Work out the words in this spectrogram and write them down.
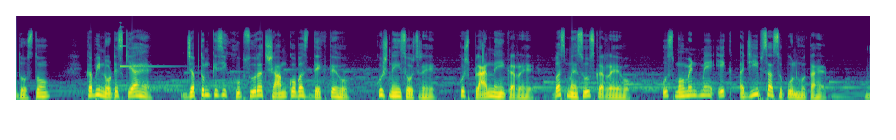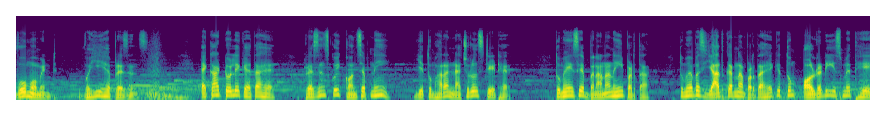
दोस्तों, कभी नोटिस किया है? जब तुम किसी खूबसूरत शाम को बस देखते हो, कुछ नहीं सोच रहे, कुछ प्लान नहीं कर रहे, बस महसूस कर रहे हो, उस मोमेंट में एक अजीब सा सुकून होता है। वो मोमेंट वही है प्रेजेंस एकार्ट टोले कहता है प्रेजेंस कोई कॉन्सेप्ट नहीं, ये तुम्हारा नेचुरल स्टेट है। तुम्हें इसे बनाना नहीं पड़ता, तुम्हें बस याद करना पड़ता है कि तुम ऑलरेडी इसमें थे।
